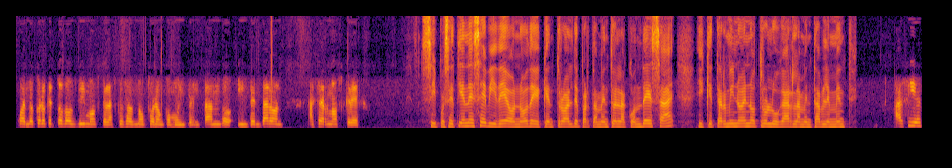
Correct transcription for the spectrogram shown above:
cuando creo que todos vimos que las cosas no fueron como intentando, intentaron hacernos creer. Sí, pues se tiene ese video, ¿no? De que entró al departamento en la Condesa y que terminó en otro lugar, lamentablemente. Así es,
